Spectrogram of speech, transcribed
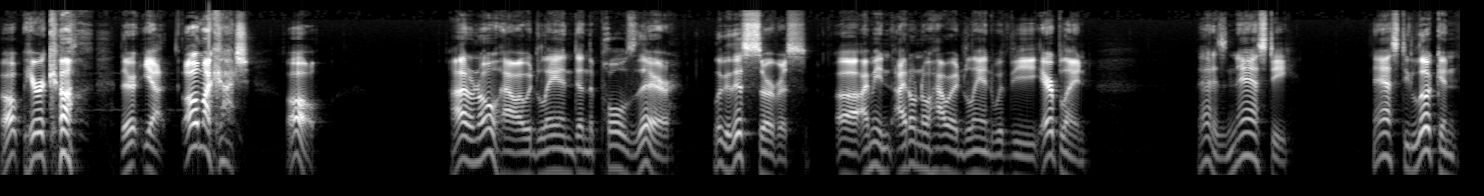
Oh, here it comes. There, yeah. Oh my gosh. Oh. I don't know how I would land in the poles there. Look at this service. Uh, I mean, I don't know how I'd land with the airplane. That is nasty. Nasty looking.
